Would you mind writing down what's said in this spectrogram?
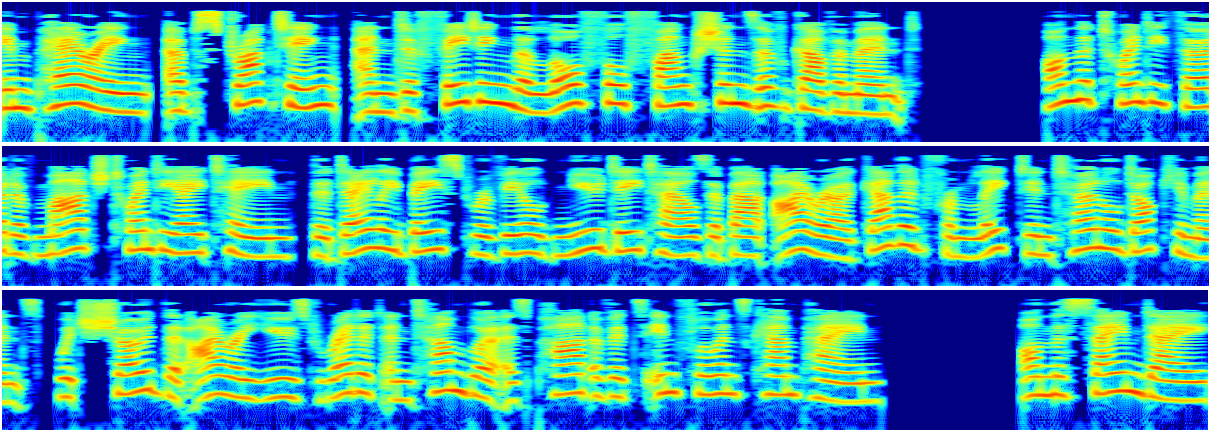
impairing, obstructing, and defeating the lawful functions of government. On 23 March 2018, the Daily Beast revealed new details about IRA gathered from leaked internal documents, which showed that IRA used Reddit and Tumblr as part of its influence campaign. On the same day,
